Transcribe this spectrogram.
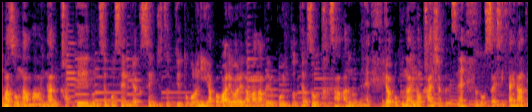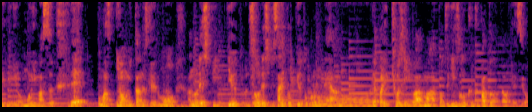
まあ、そのナンバーワンになる過程のですね、こう戦略戦術っていうところに、やっぱ我々が学べるポイントっていうのはすごくたくさんあるのでね、今日は僕なりの解釈ですね、ちょっとお伝えしていきたいなというふうに思います。で、まあ、今も言ったんですけれども、あの、レシピっていう、そう、レシピサイトっていうところのね、あのー、やっぱり巨人は、まあ、圧倒的にそのクックパッドだったわけですよ。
